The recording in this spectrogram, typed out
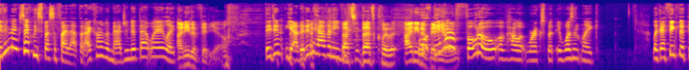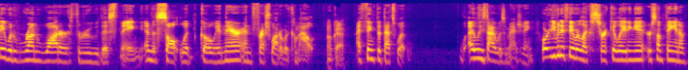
they didn't exactly specify that but i kind of imagined it that way like I need a video. they didn't yeah they didn't have any that's that's clearly I need well, a video. they had a photo of how it works but it wasn't like like i think that they would run water through this thing and the salt would go in there and fresh water would come out okay. I think that that's what at least I was imagining. Or even if they were like circulating it or something in a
